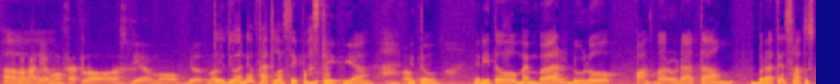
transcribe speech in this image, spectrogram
eh, Apakah dia mau fat loss, dia mau build muscle? tujuannya fat loss sih pasti ya Oke. itu jadi itu member dulu pas baru datang beratnya 125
